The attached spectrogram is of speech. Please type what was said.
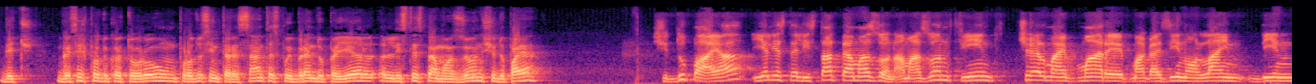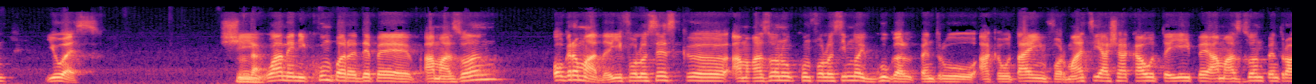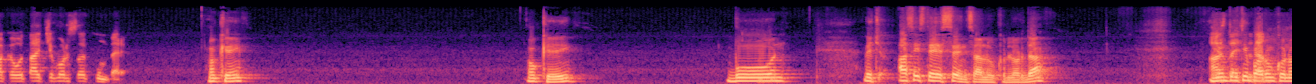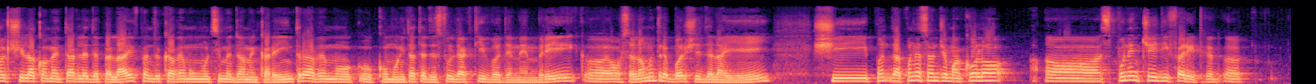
Deci, găsești producătorul, un produs interesant, îți pui brandul pe el, îl listezi pe Amazon și după aia? Și după aia, el este listat pe Amazon. Amazon fiind cel mai mare magazin online din US. Și da. oamenii cumpără de pe Amazon o grămadă. Ei folosesc uh, Amazonul cum folosim noi Google pentru a căuta informații, așa caută ei pe Amazon pentru a căuta ce vor să cumpere. Ok. Ok. Bun. Deci asta este esența lucrurilor, da? Eu între timp da. arunc un ochi și la comentariile de pe live, pentru că avem o mulțime de oameni care intră, avem o, o comunitate destul de activă de membri. O să luăm întrebări și de la ei. Și, dar până să ajungem acolo, uh, spunem ce e diferit. Că, uh,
